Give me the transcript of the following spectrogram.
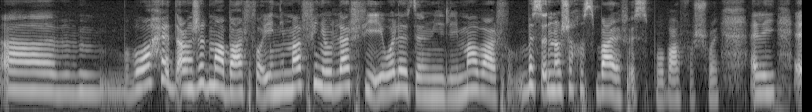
آه واحد عن جد ما بعرفه. يعني ما فيني ولا رفيقي ولا زميلي ما بعرفه. بس إنه شخص بعرف اسمه بعرفه شوي. قال لي لا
